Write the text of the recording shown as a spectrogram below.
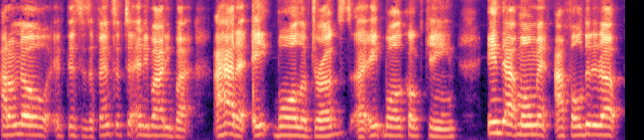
I don't know if this is offensive to anybody, but I had an eight ball of drugs, an eight ball of cocaine. In that moment, I folded it up.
